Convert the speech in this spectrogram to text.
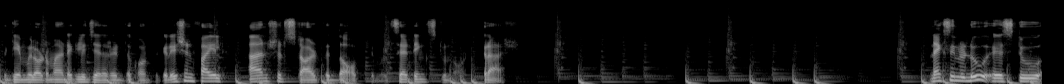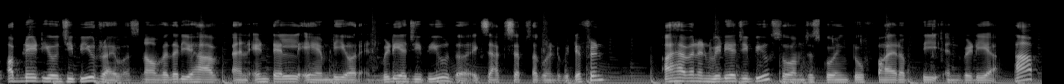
The game will automatically generate the configuration file and should start with the optimal settings to not crash Next thing to do is to update your GPU drivers. Now, whether you have an Intel, AMD or NVIDIA GPU, the exact steps are going to be different. I have an NVIDIA GPU, so I'm just going to fire up the NVIDIA app.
